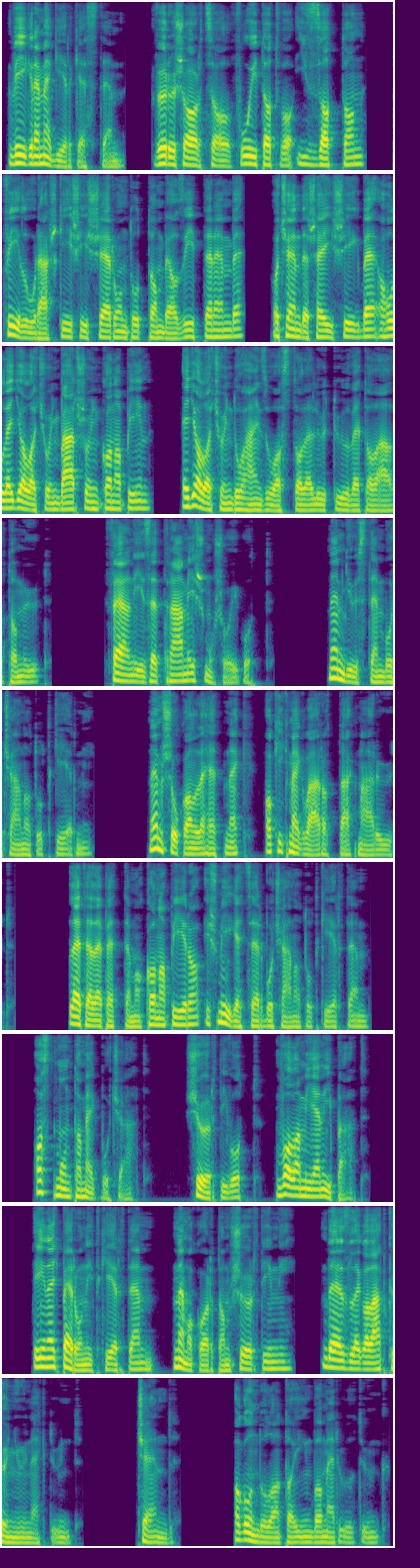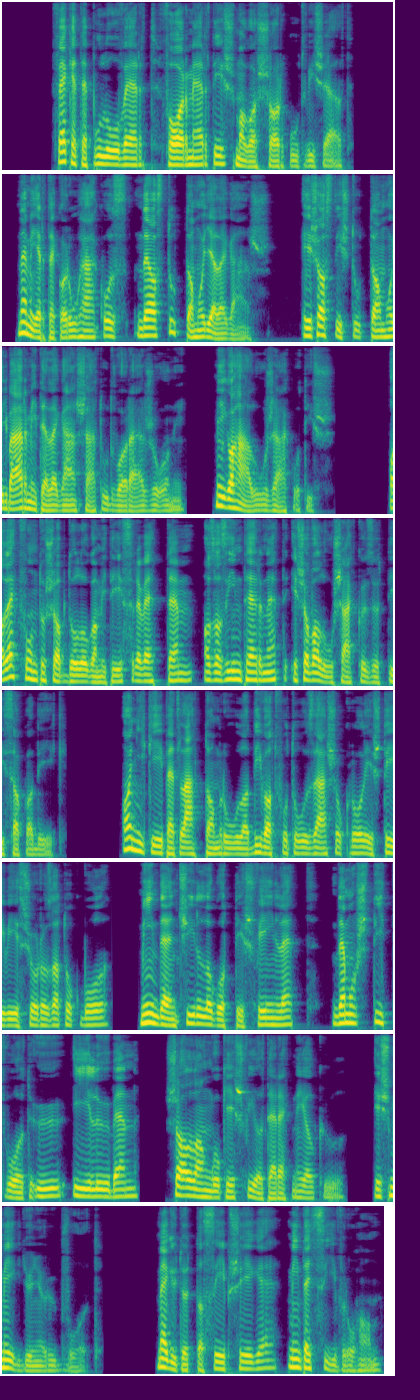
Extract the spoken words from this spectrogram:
Végre megérkeztem. Vörös arccal, fújtatva, izzadtan, félórás késéssel rontottam be az étterembe, a csendes helyiségbe, ahol egy alacsony bársony kanapén, egy alacsony dohányzó asztal előtt ülve találtam őt. Felnézett rám és mosolygott. Nem győztem bocsánatot kérni. Nem sokan lehetnek, akik megváratták már őt. Letelepettem a kanapéra, és még egyszer bocsánatot kértem. Azt mondta megbocsát. Sört ivott, valamilyen ipát. Én egy peronit kértem, nem akartam sört inni, de ez legalább könnyűnek tűnt. Csend. A gondolatainkba merültünk. Fekete pulóvert, farmert és magas sarkút viselt. Nem értek a ruhákhoz, de azt tudtam, hogy elegáns. És azt is tudtam, hogy bármit elegánsá tud varázsolni. Még a hálózsákot is. A legfontosabb dolog, amit észrevettem, az az internet és a valóság közötti szakadék. Annyi képet láttam róla divatfotózásokról és tévésorozatokból, minden csillogott és fény lett, de most itt volt ő, élőben, sallangok és filterek nélkül és még gyönyörűbb volt. Megütött a szépsége, mint egy szívroham.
